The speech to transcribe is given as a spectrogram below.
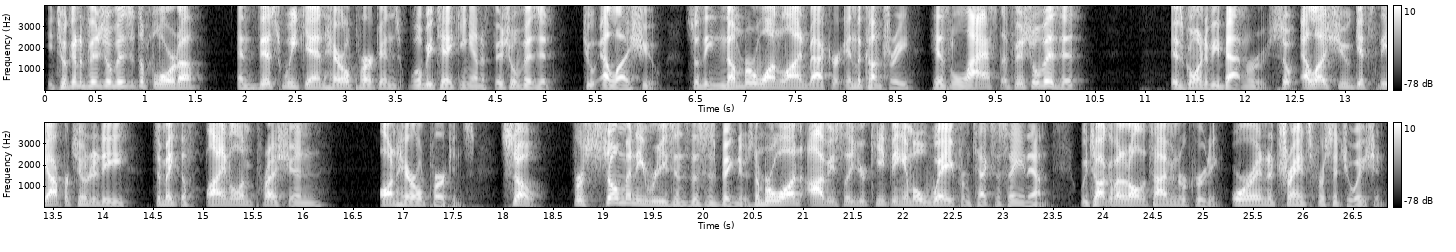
He took an official visit to Florida, and this weekend, Harold Perkins will be taking an official visit to LSU. So the number one linebacker in the country, his last official visit is going to be Baton Rouge. So LSU gets the opportunity to make the final impression on Harold Perkins. So for so many reasons, this is big news. Number one, obviously, you're keeping him away from Texas A&M. We talk about it all the time in recruiting or in a transfer situation.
